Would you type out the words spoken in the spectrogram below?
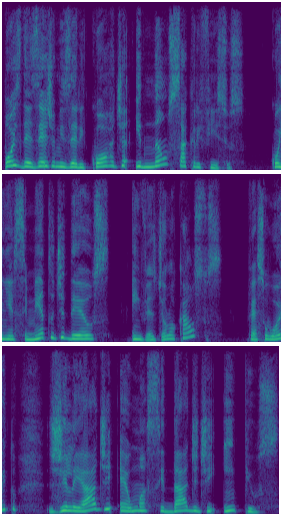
Pois desejo misericórdia e não sacrifícios, conhecimento de Deus em vez de holocaustos. Verso 8: Gileade é uma cidade de ímpios,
